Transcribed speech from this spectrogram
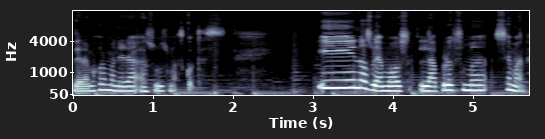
de la mejor manera a sus mascotas. Y nos vemos la próxima semana.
